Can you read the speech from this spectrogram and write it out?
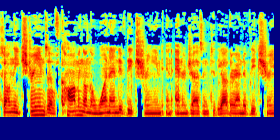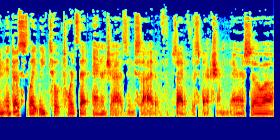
So, on the extremes of calming on the one end of the extreme and energizing to the other end of the extreme, it does slightly tilt towards that energizing side of side of the spectrum there. So, uh,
